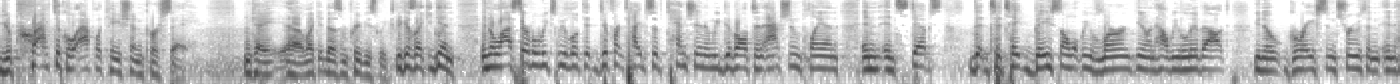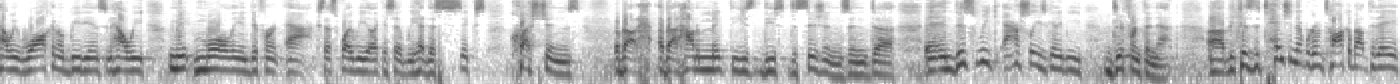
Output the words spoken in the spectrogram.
your practical application per se okay, uh, like it does in previous weeks. Because, like, again, in the last several weeks, we looked at different types of tension and we developed an action plan and, and steps that, to take based on what we've learned, you know, and how we live out, you know, grace and truth and, and how we walk in obedience and how we make morally in different acts. That's why we, like I said, we had the six questions about, about how to make these, these decisions. And, uh, and this week actually is going to be different than that. Uh, because the tension that we're going to talk about today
